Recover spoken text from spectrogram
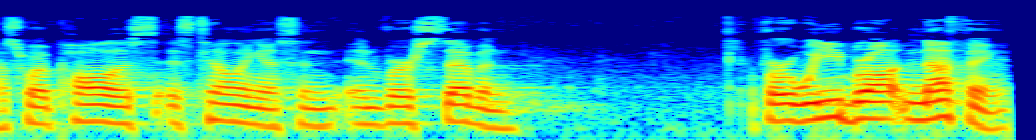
That's what Paul is, is telling us in, in verse 7. For we brought nothing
